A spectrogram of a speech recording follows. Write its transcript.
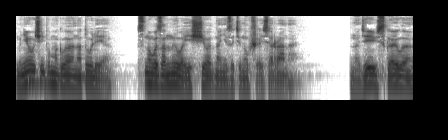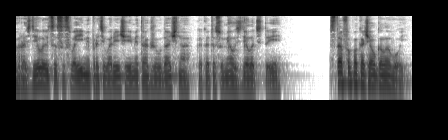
Мне очень помогла Анатолия. Снова заныла еще одна незатянувшаяся рана. Надеюсь, Скайла разделается со своими противоречиями так же удачно, как это сумел сделать ты. Стаффа покачал головой.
